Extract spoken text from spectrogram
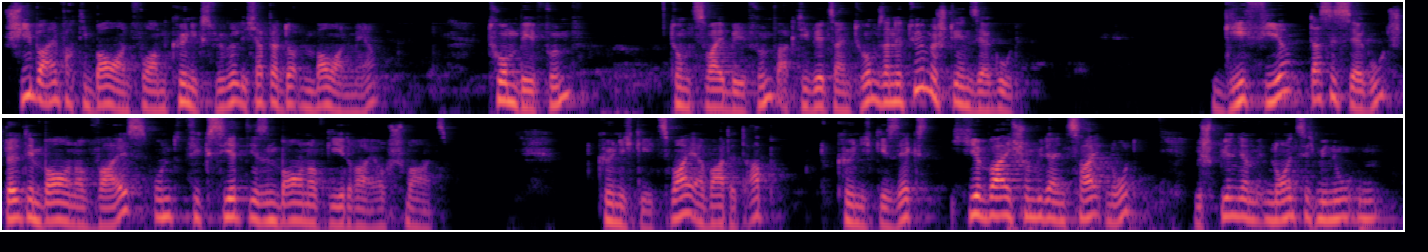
Schiebe einfach die Bauern vor am Königsflügel. Ich habe ja dort einen Bauern mehr. Turm B5. Turm 2 B5 aktiviert seinen Turm. Seine Türme stehen sehr gut. G4, das ist sehr gut, stellt den Bauern auf Weiß und fixiert diesen Bauern auf G3, auf Schwarz. König G2, er wartet ab. König G6. Hier war ich schon wieder in Zeitnot. Wir spielen ja mit 90 Minuten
